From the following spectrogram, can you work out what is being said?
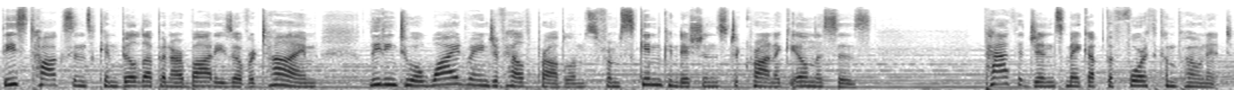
These toxins can build up in our bodies over time, leading to a wide range of health problems from skin conditions to chronic illnesses. Pathogens make up the fourth component.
